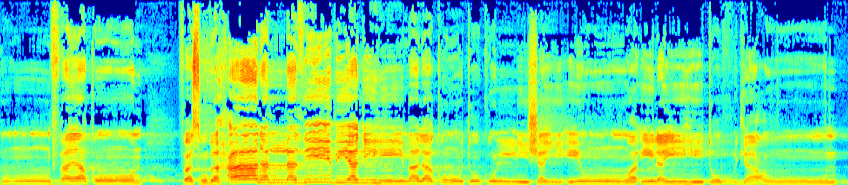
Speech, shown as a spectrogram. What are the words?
كن فيكون. فسبحان الذي بيده ملكوت كل شيء وإليه ترجعون.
